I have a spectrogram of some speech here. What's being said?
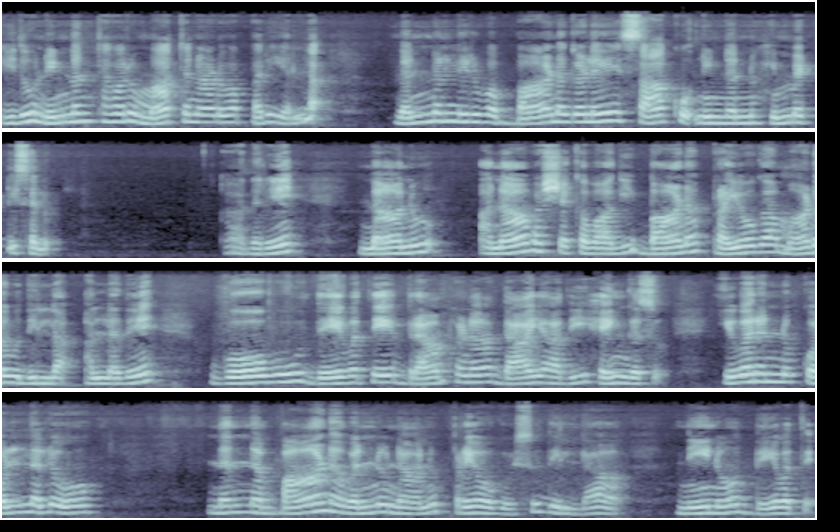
ಇದು ನಿನ್ನಂತಹವರು ಮಾತನಾಡುವ ಪರಿಯಲ್ಲ. ನನ್ನಲ್ಲಿರುವ ಬಾಣಗಳೇ ಸಾಕು ನಿನ್ನನ್ನು ಹಿಮ್ಮೆಟ್ಟಿಸಲು. ಆದರೆ ನಾನು ಅನಾವಶ್ಯಕವಾಗಿ ಬಾಣ ಪ್ರಯೋಗ ಮಾಡುವುದಿಲ್ಲ. ಅಲ್ಲದೆ ಗೋವು ದೇವತೆ ಬ್ರಾಹ್ಮಣ ದಾಯಾದಿ ಹೆಂಗಸು, ಇವರನ್ನು ಕೊಲ್ಲಲು ನನ್ನ ಬಾಣವನ್ನು ನಾನು ಪ್ರಯೋಗಿಸುವುದಿಲ್ಲ. ನೀನು ದೇವತೆ,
